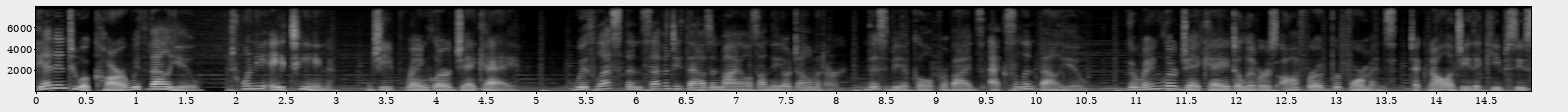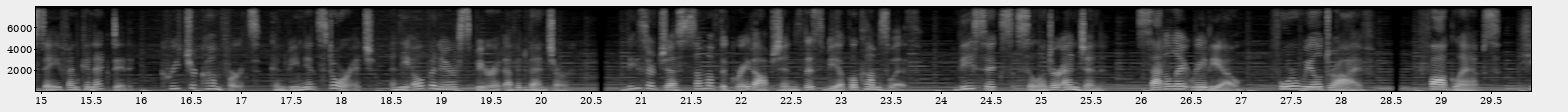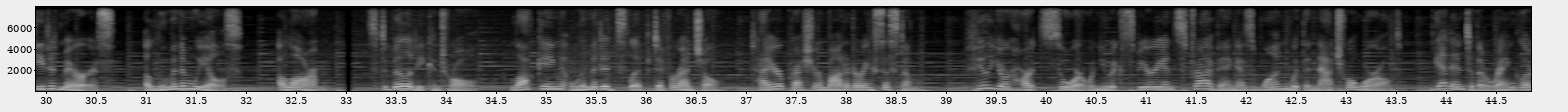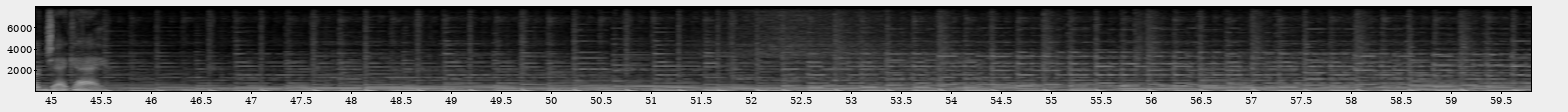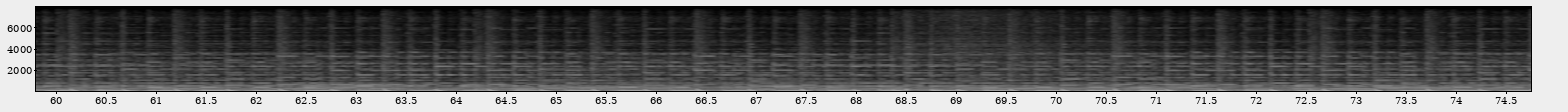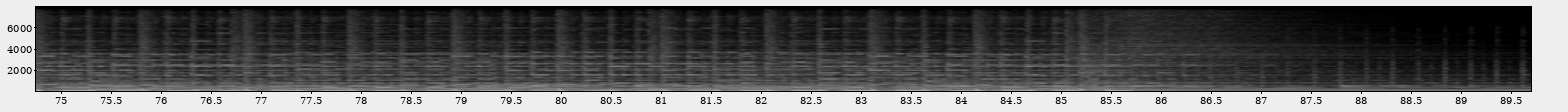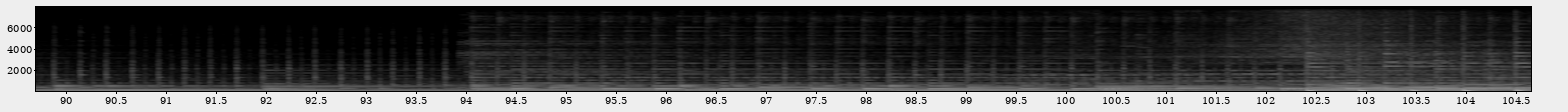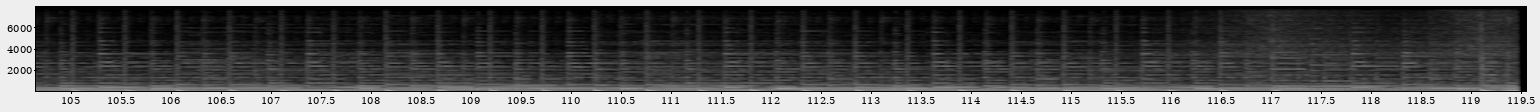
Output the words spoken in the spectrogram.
Get into a car with value. 2018 Jeep Wrangler JK. With less than 70,000 miles on the odometer, this vehicle provides excellent value. The Wrangler JK delivers off-road performance, technology that keeps you safe and connected, creature comforts, convenient storage, and the open-air spirit of adventure. These are just some of the great options this vehicle comes with. V6 cylinder engine, satellite radio, four-wheel drive, fog lamps, heated mirrors, aluminum wheels, alarm, stability control, locking limited slip differential, tire pressure monitoring system. Feel your heart soar when you experience driving as one with the natural world. Get into the Wrangler JK.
